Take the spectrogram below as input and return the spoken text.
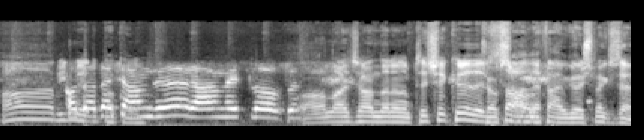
Aa O bilmiyordum. da da amca rahmetli oldu. Allah Candan Hanım teşekkür ederiz. Çok sağ olun efendim görüşmek üzere.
